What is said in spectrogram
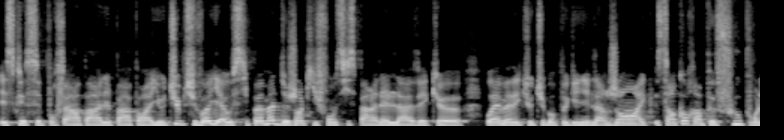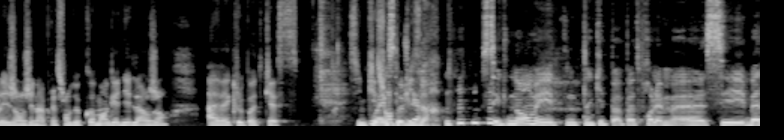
est-ce que c'est pour faire un parallèle par rapport à YouTube? Tu vois, il y a aussi pas mal de gens qui font aussi ce parallèle-là avec euh, ouais, mais avec YouTube on peut gagner de l'argent. C'est encore un peu flou pour les gens. J'ai l'impression de comment gagner de l'argent avec le podcast. C'est une question un peu bizarre. c'est non, mais t'inquiète pas, pas de problème. Euh, c'est bah,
